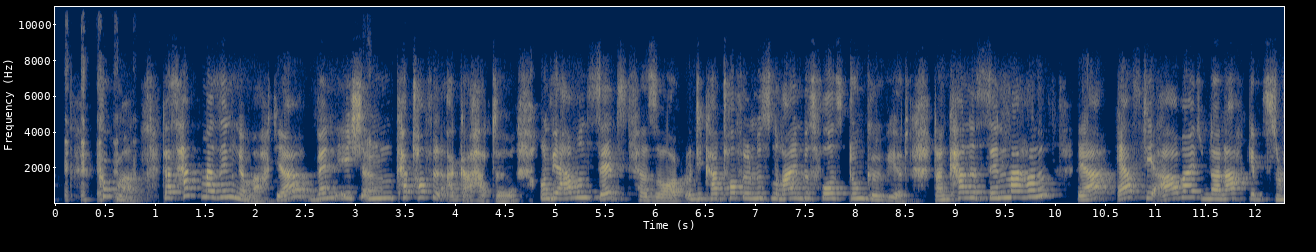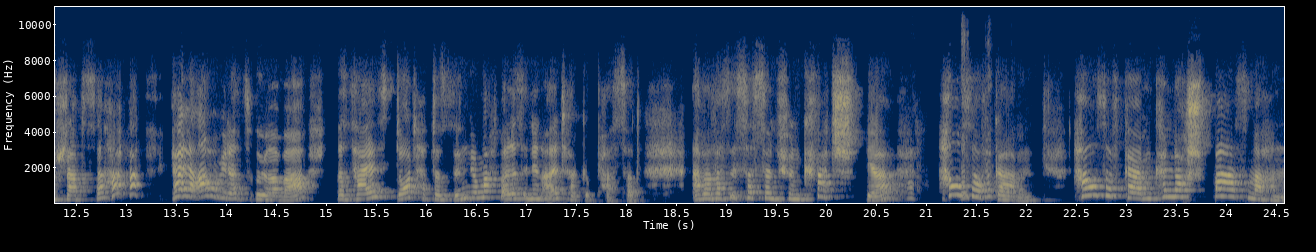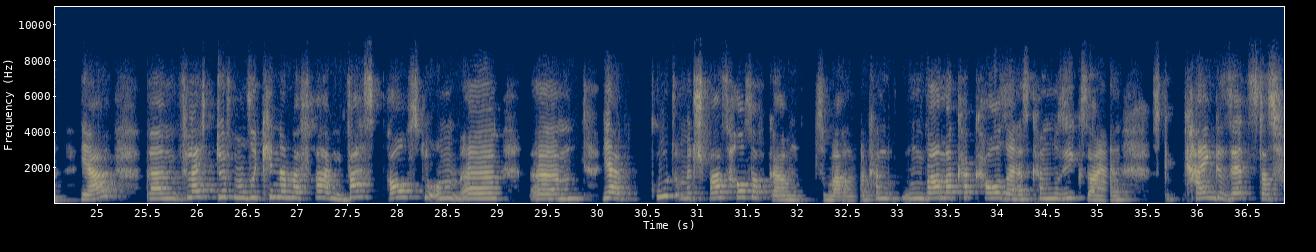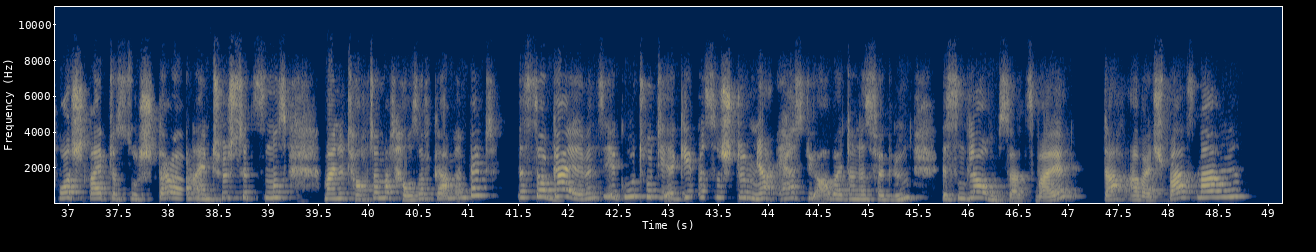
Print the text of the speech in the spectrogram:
guck mal, das hat mal Sinn gemacht, ja? Wenn ich einen Kartoffelacker hatte und wir haben uns selbst versorgt und die Kartoffeln müssen rein, bevor es dunkel wird, dann kann es Sinn machen, ja? Erst die Arbeit und danach gibt es einen Schnaps. Keine Ahnung, wie das früher war. Das heißt, dort hat das Sinn gemacht, weil es in den Alltag gepasst hat. Aber was ist das denn für ein Quatsch, ja? Hausaufgaben. Hausaufgaben können doch Spaß machen, ja? Ähm, vielleicht dürfen unsere Kinder mal fragen, was brauchst du, um äh, ähm, ja, gut und mit Spaß Hausaufgaben zu machen? Das kann ein warmer Kakao sein, es kann Musik sein. Es gibt kein Gesetz, das vorschreibt, dass du starr an einem Tisch sitzen musst. Meine Tochter macht Hausaufgaben im Bett. Ist doch geil, wenn es ihr gut tut, die Ergebnisse stimmen. Ja, erst die Arbeit, dann das Vergnügen, ist ein Glaubenssatz, weil darf Arbeit Spaß machen?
